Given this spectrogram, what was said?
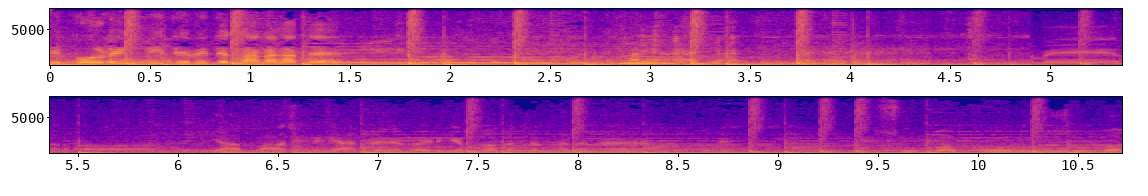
ये कोल्ड ड्रिंक पीते पीते खाना खाता है। हमें यहाँ पास में कैफ़े में बैठ के बहुत अच्छा ने super food super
